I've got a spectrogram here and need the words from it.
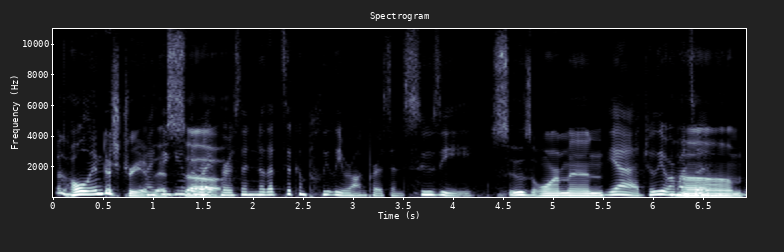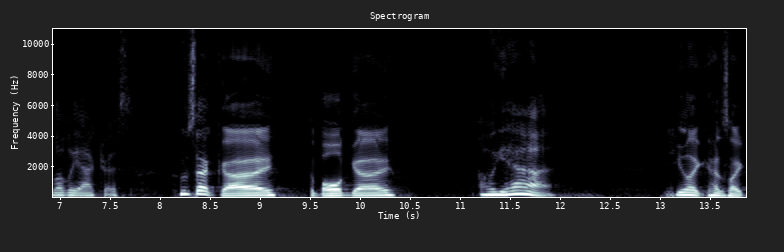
There's a whole industry of Am I this. thinking of the right uh, person? No, that's a completely wrong person. Susie. Suze Orman. Yeah, Julia Ormond's Um, a lovely actress. Who's that guy? The bald guy? Oh yeah. He like has like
